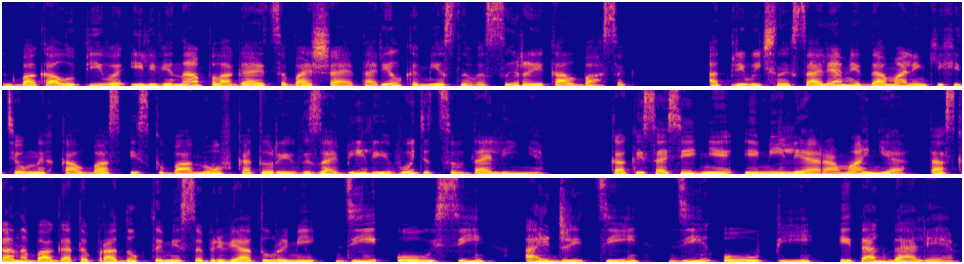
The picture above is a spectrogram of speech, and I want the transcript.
К бокалу пива или вина полагается большая тарелка местного сыра и колбасок. От привычных солями до маленьких и темных колбас из кабанов, которые в изобилии водятся в долине. Как и соседняя Эмилия-Романья, Тоскана богата продуктами с аббревиатурами DOC, IGT, DOP и так далее.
